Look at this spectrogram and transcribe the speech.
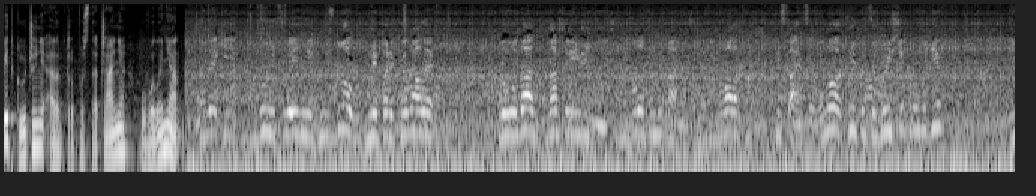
відключення електропостачання у волинян. Як будують своє гніздо, не перекривали провода нашої лінії, щоб не було замикання, не підстанція. Воно кріпиться вище проводів і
